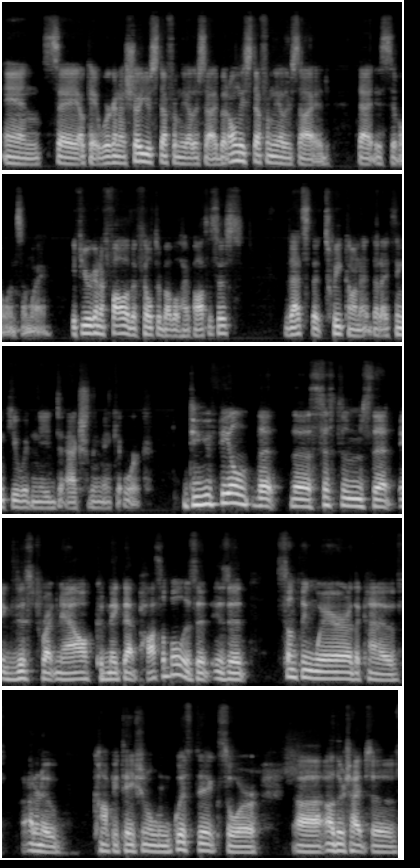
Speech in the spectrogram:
And say, okay, we're going to show you stuff from the other side, but only stuff from the other side that is civil in some way. If you're going to follow the filter bubble hypothesis, that's the tweak on it that I think you would need to actually make it work do you feel that the systems that exist right now could make that possible? Is it is it something where the kind of I don't know computational linguistics or uh, other types of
